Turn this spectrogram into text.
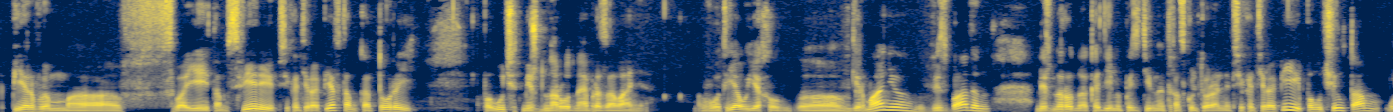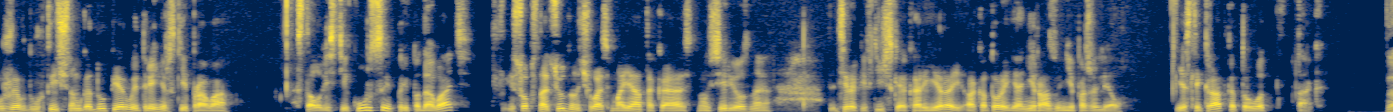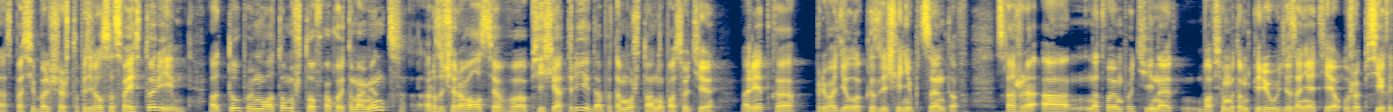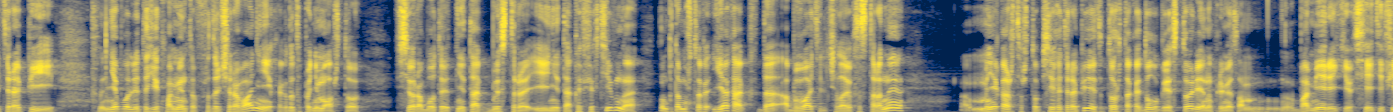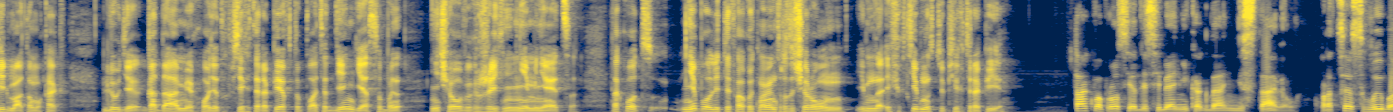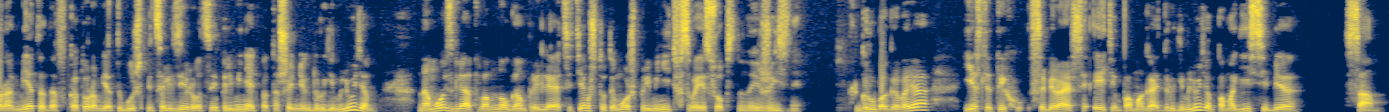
первым а, в своей там сфере психотерапевтом, который получит международное образование. Вот, я уехал э, в Германию, в Висбаден, Международную академию позитивной транскультуральной психотерапии и получил там уже в 2000 году первые тренерские права. Стал вести курсы, преподавать. И, собственно, отсюда началась моя такая ну, серьезная терапевтическая карьера, о которой я ни разу не пожалел. Если кратко, то вот так. Да, спасибо большое, что поделился своей историей. А ты упомянул о том, что в какой-то момент разочаровался в психиатрии, да, потому что оно, по сути, редко приводило к излечению пациентов. Скажи, а на твоем пути, на, во всем этом периоде занятия уже психотерапией, не было ли таких моментов разочарования, когда ты понимал, что все работает не так быстро и не так эффективно? Ну, потому что я, как да, обыватель, человек со стороны, мне кажется, что психотерапия – это тоже такая долгая история. Например, там в Америке все эти фильмы о том, как люди годами ходят к психотерапевту, платят деньги, и особо ничего в их жизни не меняется. Так вот, не был ли ты в какой-то момент разочарован именно эффективностью психотерапии? Так вопрос я для себя никогда не ставил. Процесс выбора методов, в котором я, ты будешь специализироваться и применять по отношению к другим людям, на мой взгляд, во многом определяется тем, что ты можешь применить в своей собственной жизни. Грубо говоря, если ты собираешься этим помогать другим людям, помоги себе сам.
